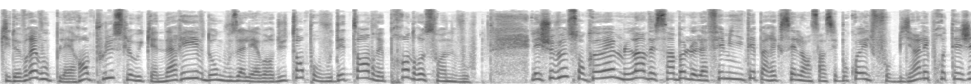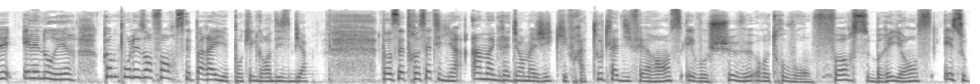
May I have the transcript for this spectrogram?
qui devrait vous plaire. En plus, le week-end arrive, donc vous allez avoir du temps pour vous détendre et prendre soin de vous. Les cheveux sont quand même l'un des symboles de la féminité par excellence. Hein. C'est pourquoi il faut bien les protéger et les nourrir. Comme pour les enfants, c'est pareil pour qu'ils grandissent bien. Dans cette recette, il y a un ingrédient magique qui fera toute la différence et vos cheveux retrouveront force, brillance et souplesse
